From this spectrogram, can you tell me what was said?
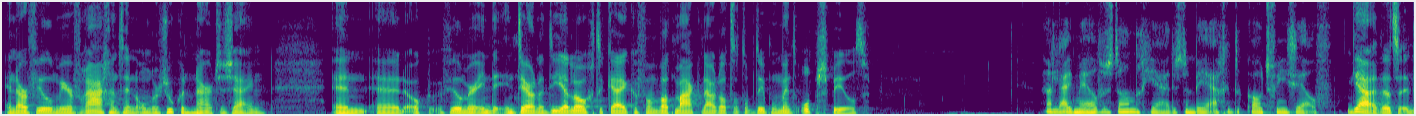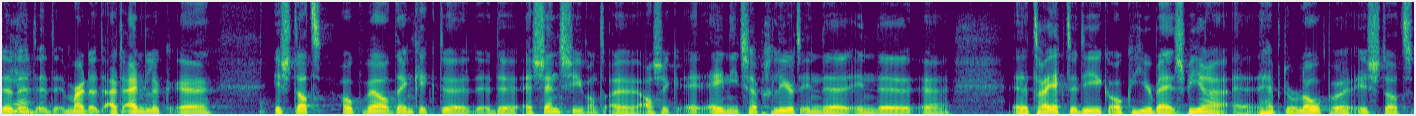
en daar veel meer vragend en onderzoekend naar te zijn. En ook veel meer in de interne dialoog te kijken van wat maakt nou dat het op dit moment opspeelt. Dat lijkt me heel verstandig, ja. Dus dan ben je eigenlijk de coach van jezelf. Ja, dat, de, maar dat, uiteindelijk uh, is dat ook wel, denk ik, de, de, de essentie. Want uh, als ik e-, één iets heb geleerd in de, in de trajecten die ik ook hier bij Inspira heb doorlopen, is dat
